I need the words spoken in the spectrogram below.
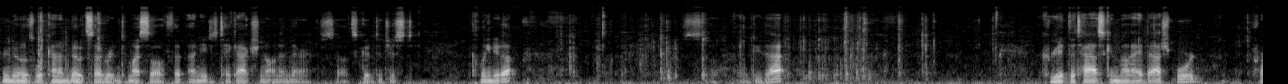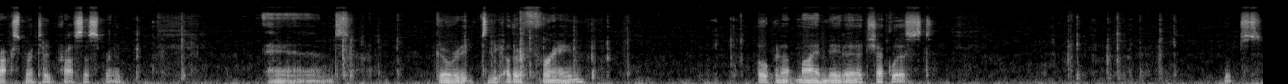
Who knows what kind of notes I've written to myself that I need to take action on in there, so it's good to just clean it up. So I'll do that. Create the task in my dashboard proc sprinted, process sprinted, and go over to the other frame, open up my meta checklist. Oops.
